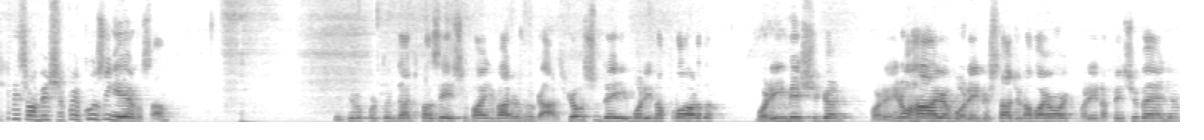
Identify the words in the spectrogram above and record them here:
principalmente já foi cozinheiro, sabe? Eu tive a oportunidade de fazer isso, vai em vários lugares. Porque eu estudei, morei na Flórida, morei em Michigan, morei em Ohio, morei no estado de Nova York, morei na Pensilvânia.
